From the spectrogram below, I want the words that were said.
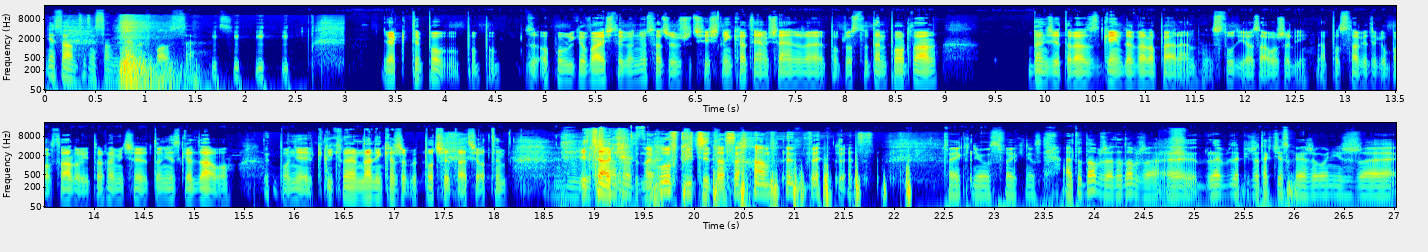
Nie sądzę, nie sądzę, żyjemy w Polsce. Jak ty po, po, po, opublikowałeś tego newsa, czy wrzuciłeś linka, to ja myślałem, że po prostu ten portal będzie teraz game developerem. Studio założyli na podstawie tego portalu i trochę mi się to nie zgadzało, bo nie kliknąłem na linka, żeby poczytać o tym. I tak. Nagłówki czyta sam teraz. Fake news, fake news. Ale to dobrze, to dobrze. E, Le, lepiej, że tak cię skojarzyło, niż że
